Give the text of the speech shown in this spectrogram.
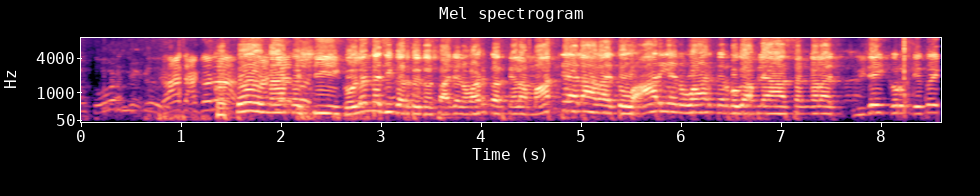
ए कशी खतरनाक अशी गोलंदाजी करतोय तो साजन वाडकर. त्याला मात द्यायला आलाय तो. आर्यन वाडकर बघू आपल्या संघाला विजयी करून देतोय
